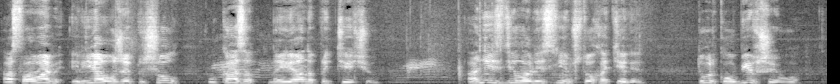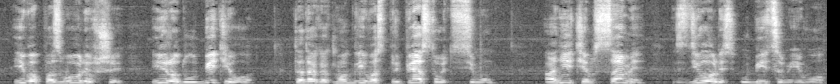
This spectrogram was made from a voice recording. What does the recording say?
А словами «Илья уже пришел» указывает на Иоанна предтечу. Они сделали с ним, что хотели, только убивши его, ибо позволивши Ироду убить его, тогда как могли воспрепятствовать всему, они тем сами сделались убийцами его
